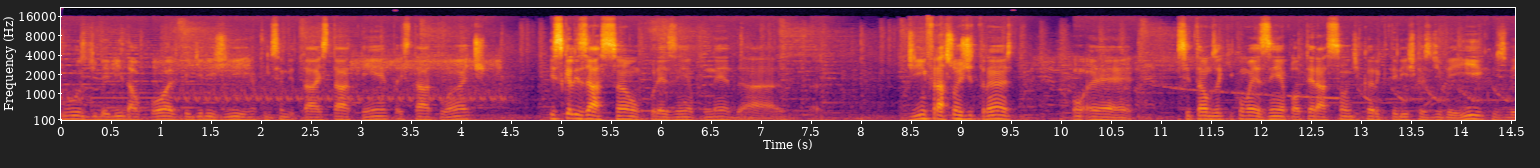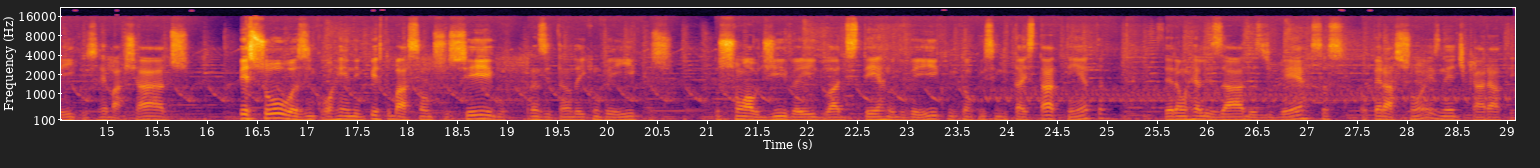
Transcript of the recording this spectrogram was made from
uso de bebida alcoólica e dirigir, a Polícia Militar está atenta, está atuante. Fiscalização, por exemplo, né, da, de infrações de trânsito. É, citamos aqui como exemplo alteração de características de veículos, veículos rebaixados, pessoas incorrendo em perturbação do sossego, transitando aí com veículos, o som audível aí do lado externo do veículo, então a Polícia Militar está atenta. Serão realizadas diversas operações né, de caráter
